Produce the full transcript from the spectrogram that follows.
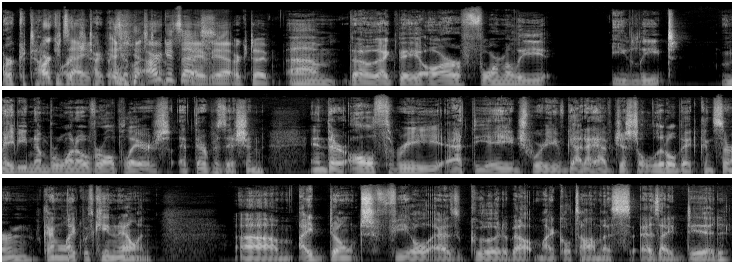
archetype. Archetype. Archetype. I said last archetype. Yes, yeah. Archetype. Um, though, like they are formally elite maybe number one overall players at their position. And they're all three at the age where you've got to have just a little bit concern, kind of like with Keenan Allen. Um, I don't feel as good about Michael Thomas as I did.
